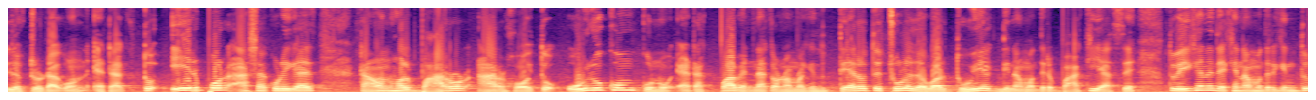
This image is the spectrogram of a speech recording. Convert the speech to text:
ইলেকট্রো ড্রাগন অ্যাটাক তো এরপর আশা করি গাইজ টাউন হল বারোর আর হয় হয়তো ওইরকম কোনো অ্যাটাক পাবেন না, কারণ আমরা কিন্তু তেরোতে চলে যাব আর দুই একদিন আমাদের বাকি আছে। তো এইখানে দেখেন আমাদের কিন্তু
